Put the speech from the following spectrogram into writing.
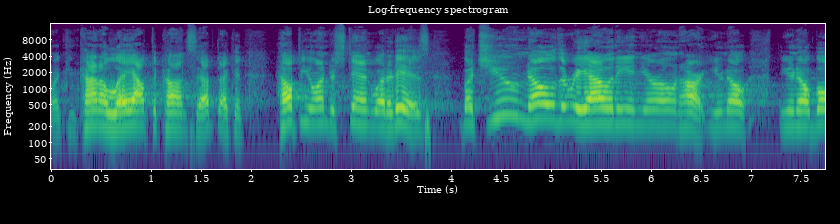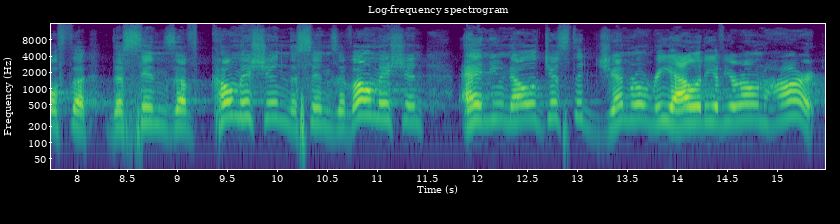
I can kind of lay out the concept, I can help you understand what it is, but you know the reality in your own heart. You know, you know both the, the sins of commission, the sins of omission, and you know just the general reality of your own heart.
